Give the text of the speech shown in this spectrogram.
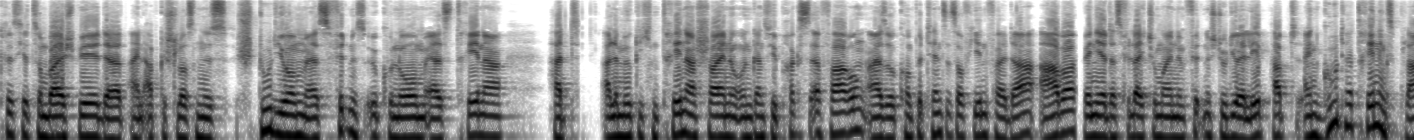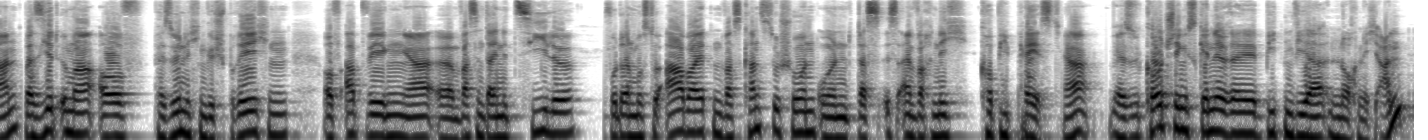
Chris hier zum Beispiel, der hat ein abgeschlossenes Studium, er ist Fitnessökonom, er ist Trainer, hat alle möglichen Trainerscheine und ganz viel Praxiserfahrung. Also Kompetenz ist auf jeden Fall da. Aber wenn ihr das vielleicht schon mal in einem Fitnessstudio erlebt habt, ein guter Trainingsplan basiert immer auf persönlichen Gesprächen, auf Abwägen, ja, äh, was sind deine Ziele, woran musst du arbeiten, was kannst du schon und das ist einfach nicht Copy-Paste, ja. Also Coachings generell bieten wir noch nicht an.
